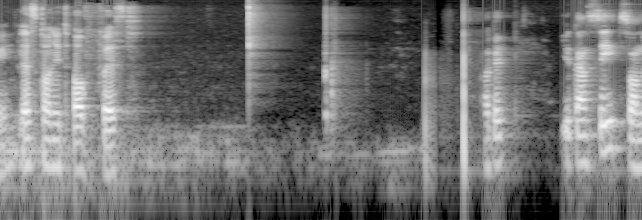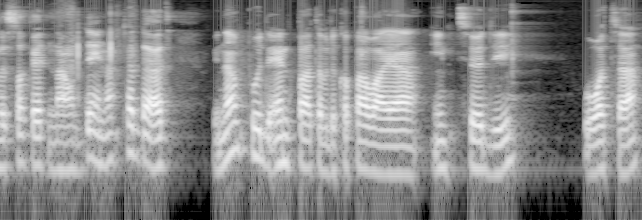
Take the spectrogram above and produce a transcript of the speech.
okay let's turn it off first. Okay you can see it's on the socket now. Then after that we now put the end part of the copper wire into the water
